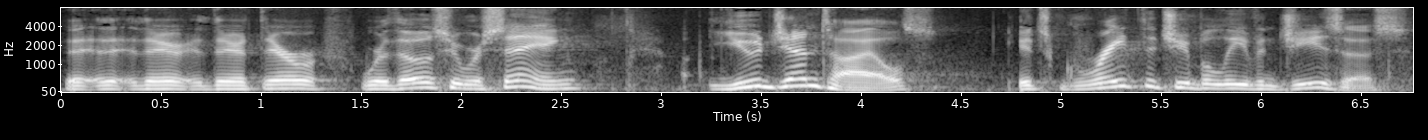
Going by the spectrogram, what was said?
There, there, there were those who were saying, You Gentiles, it's great that you believe in Jesus,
